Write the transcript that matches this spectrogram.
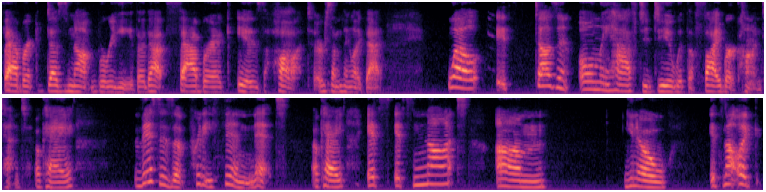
fabric does not breathe or that fabric is hot or something like that. Well, it doesn't only have to do with the fiber content, okay? This is a pretty thin knit, okay? It's it's not um you know, it's not like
